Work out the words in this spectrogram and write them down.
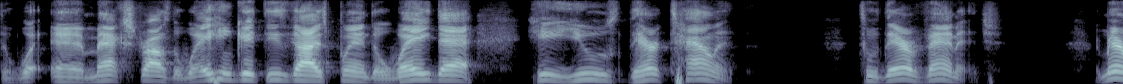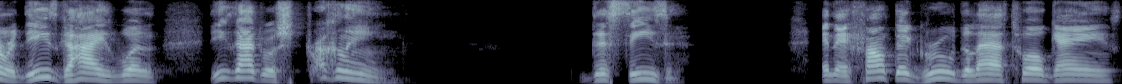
the way and Max Strus, the way he can get these guys playing, the way that he used their talent to their advantage. Remember, these guys when these guys were struggling this season. And they found their groove the last 12 games,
